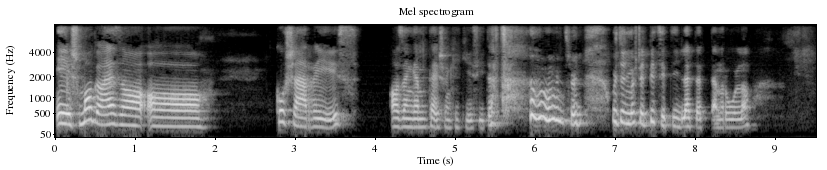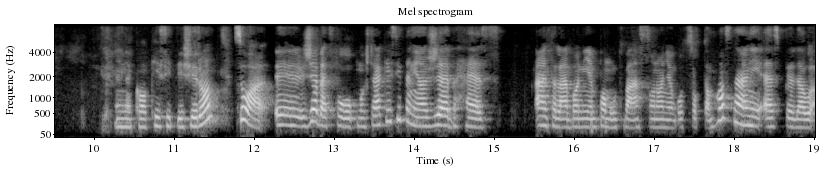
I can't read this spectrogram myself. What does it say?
És maga ez a, a kosár rész, az engem teljesen kikészített. úgyhogy, úgyhogy most egy picit így letettem róla ennek a készítéséről. Szóval zsebet fogok most elkészíteni, a zsebhez általában ilyen pamutvászon anyagot szoktam használni, ez például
